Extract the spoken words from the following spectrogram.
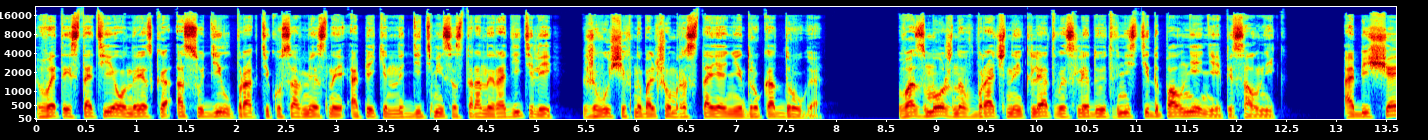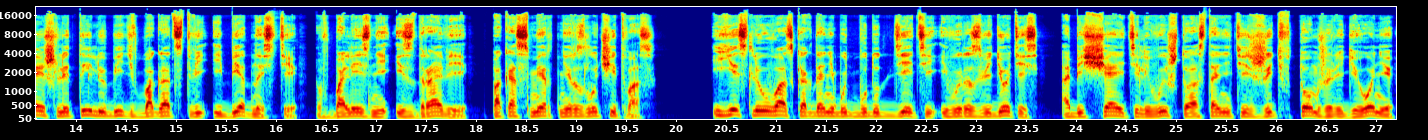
В этой статье он резко осудил практику совместной опеки над детьми со стороны родителей, живущих на большом расстоянии друг от друга. Возможно, в брачные клятвы следует внести дополнение, писал Ник. Обещаешь ли ты любить в богатстве и бедности, в болезни и здравии, пока смерть не разлучит вас? И если у вас когда-нибудь будут дети и вы разведетесь, обещаете ли вы, что останетесь жить в том же регионе,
